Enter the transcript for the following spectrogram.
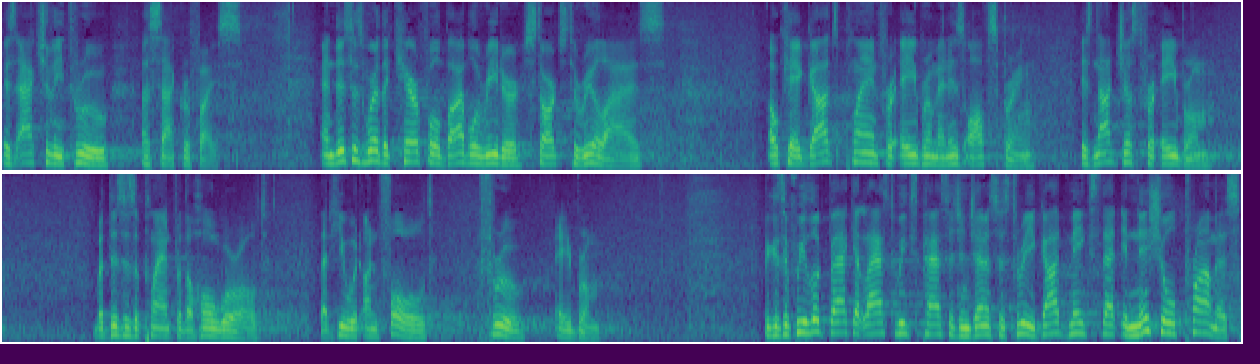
is actually through a sacrifice. And this is where the careful Bible reader starts to realize okay, God's plan for Abram and his offspring is not just for Abram, but this is a plan for the whole world that he would unfold through Abram. Because if we look back at last week's passage in Genesis 3, God makes that initial promise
